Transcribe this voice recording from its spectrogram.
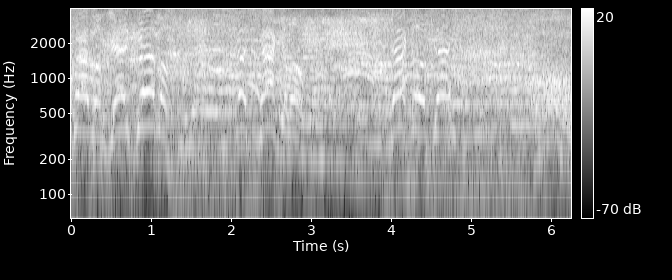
Grab him, Jay. Grab him. Just tackle him. Tackle him, Jay. Oh,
